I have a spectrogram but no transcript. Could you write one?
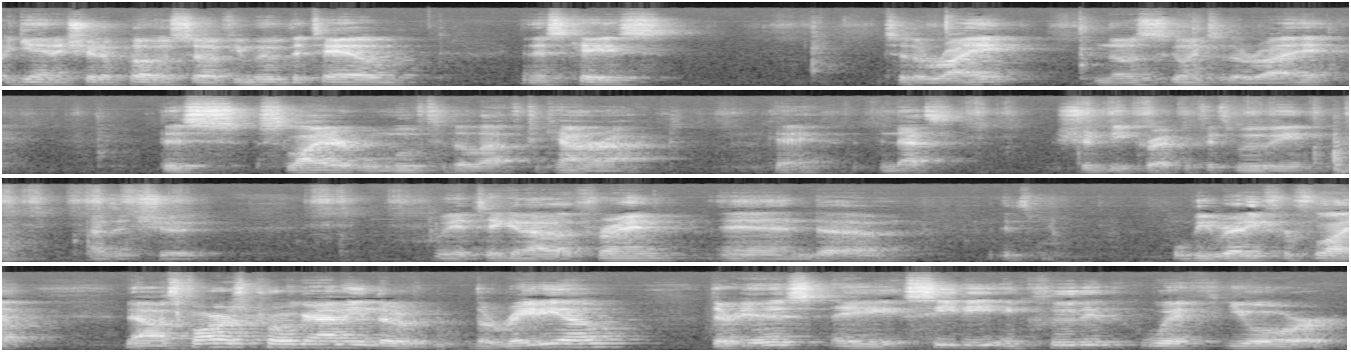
Again, it should oppose. So if you move the tail, in this case, to the right, nose is going to the right, this slider will move to the left to counteract. Okay, and that's should be correct if it's moving as it should. We had taken out of the frame and uh, it's will be ready for flight. Now as far as programming the, the radio, there is a CD included with your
